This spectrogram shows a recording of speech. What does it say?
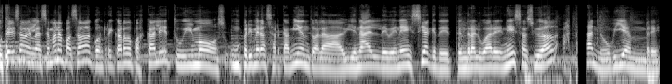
Ustedes saben, la semana pasada con Ricardo Pascale tuvimos un primer acercamiento a la Bienal de Venecia que tendrá lugar en esa ciudad hasta noviembre.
